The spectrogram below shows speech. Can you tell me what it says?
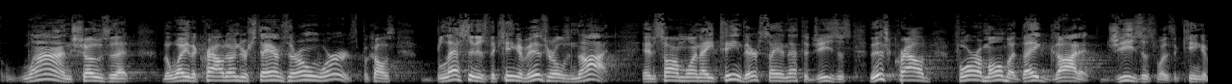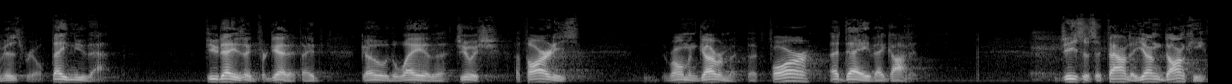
line shows that the way the crowd understands their own words because blessed is the king of Israel is not in Psalm 118. They're saying that to Jesus. This crowd, for a moment, they got it. Jesus was the king of Israel. They knew that. A few days they'd forget it. They'd go the way of the Jewish authorities the Roman government, but for a day they got it. Jesus had found a young donkey.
